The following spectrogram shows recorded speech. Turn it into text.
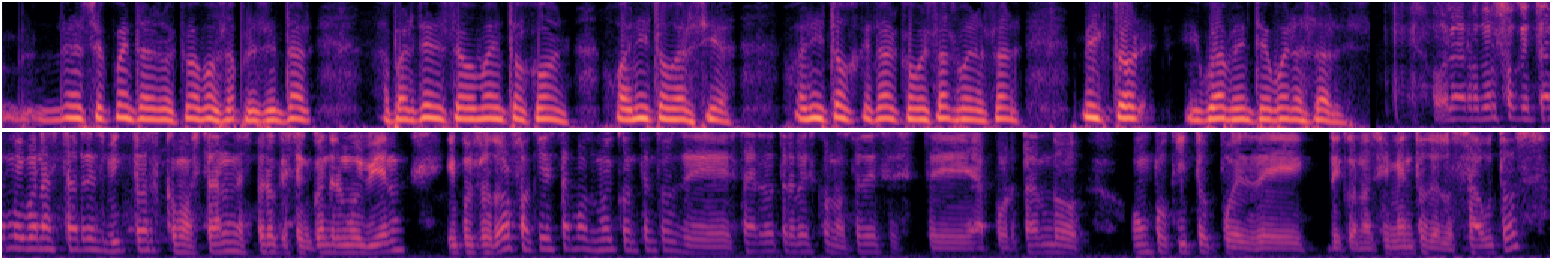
Dense cuenta de lo que vamos a presentar a partir de este momento con Juanito García. Juanito, ¿qué tal? ¿Cómo estás? Buenas tardes. Víctor, igualmente buenas tardes. Hola Rodolfo, ¿qué tal? Muy buenas tardes, Víctor, ¿cómo están? Espero que se encuentren muy bien. Y pues Rodolfo, aquí estamos muy contentos de estar otra vez con ustedes, este, aportando un poquito pues de, de conocimiento de los autos.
